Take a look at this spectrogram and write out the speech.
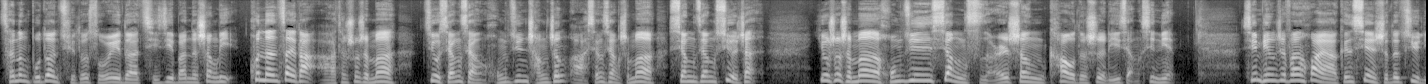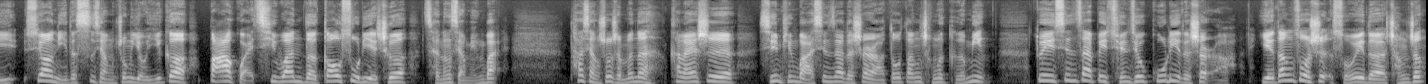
才能不断取得所谓的奇迹般的胜利。困难再大啊，他说什么就想想红军长征啊，想想什么湘江血战。”又说什么红军向死而生，靠的是理想信念。习近平这番话呀，跟现实的距离，需要你的思想中有一个八拐七弯的高速列车才能想明白。他想说什么呢？看来是习近平把现在的事儿啊都当成了革命，对现在被全球孤立的事儿啊，也当作是所谓的长征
